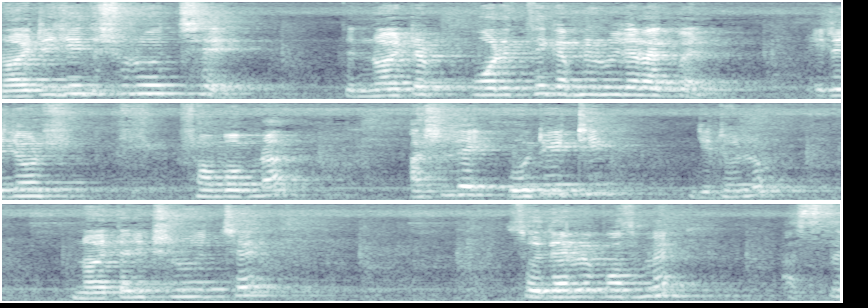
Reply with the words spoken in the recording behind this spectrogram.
নয়টা যেহেতু শুরু হচ্ছে, তো নয়টার পরের থেকে আপনি রোজা রাখবেন, এটা যেমন সম্ভব না। আসলে ওইটাই ঠিক, যেটা হলো নয় তারিখ শুরু হচ্ছে, সৌদি আরবে প্রথমে, আস্তে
